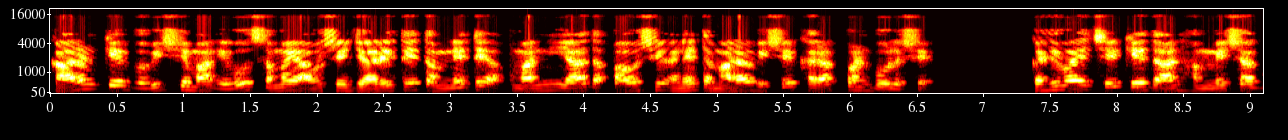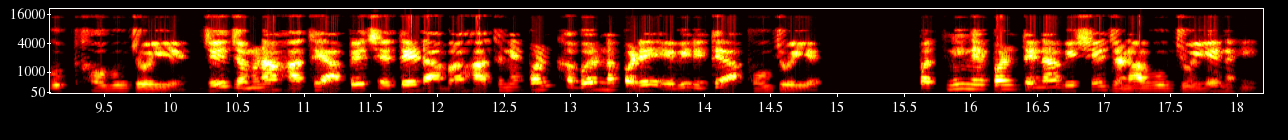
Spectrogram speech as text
કારણ કે ભવિષ્યમાં એવો સમય આવશે જ્યારે તે તમને તે અપમાનની યાદ અપાવશે અને તમારા વિશે ખરાબ પણ બોલશે. કહેવાય છે કે દાન હંમેશા ગુપ્ત હોવું જોઈએ. જે જમણા હાથે આપે છે તે ડાબા હાથને પણ ખબર ન પડે એવી રીતે આપવું જોઈએ. પત્નીને પણ તેના વિશે જણાવવું જોઈએ નહીં.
